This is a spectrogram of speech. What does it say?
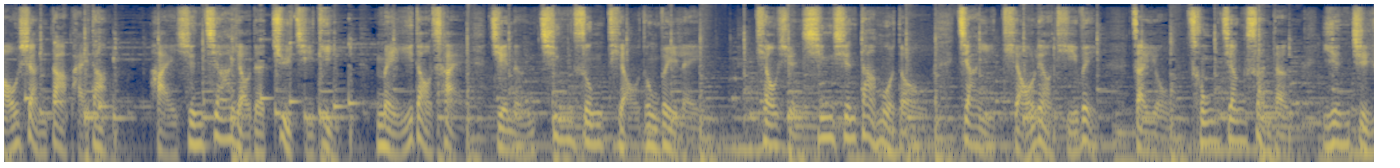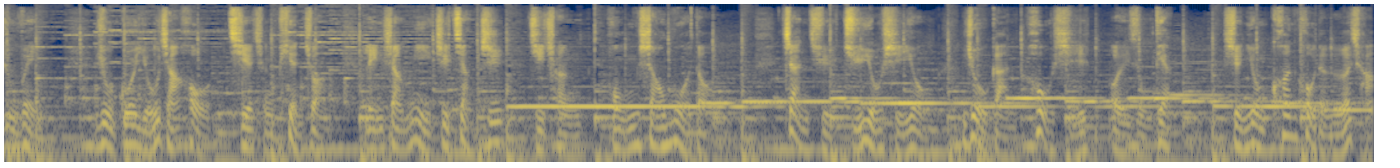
潮汕大排档，海鲜佳肴的聚集地，每一道菜皆能轻松挑动味蕾。挑选新鲜大墨斗，加以调料提味，再用葱姜蒜等腌制入味。入锅油炸后，切成片状，淋上秘制酱汁，即成红烧墨斗。蘸取焗油食用，肉感厚实而入店。选用宽厚的鹅肠，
